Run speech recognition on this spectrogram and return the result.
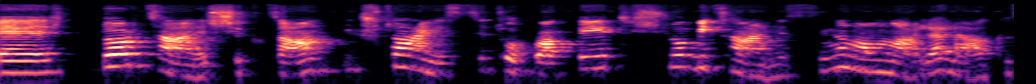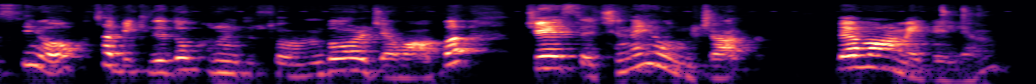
E, 4 tane şıktan 3 tanesi toprakta yetişiyor. Bir tanesinin onlarla alakası yok. Tabii ki de 9. sorunun doğru cevabı C seçeneği olacak. Devam edelim.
